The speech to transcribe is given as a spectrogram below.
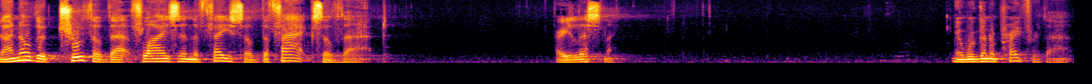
Now, I know the truth of that flies in the face of the facts of that. Are you listening? And we're going to pray for that.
